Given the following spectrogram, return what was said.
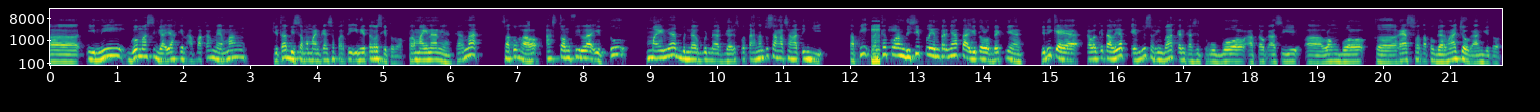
uh, ini gue masih nggak yakin apakah memang kita bisa memainkan seperti ini terus gitu loh permainannya karena satu hal Aston Villa itu mainnya benar-benar garis pertahanan tuh sangat-sangat tinggi tapi hmm. mereka kurang disiplin ternyata gitu loh backnya jadi kayak kalau kita lihat MU sering banget kan kasih true ball atau kasih uh, long ball ke Rashford atau Garnacho kan gitu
